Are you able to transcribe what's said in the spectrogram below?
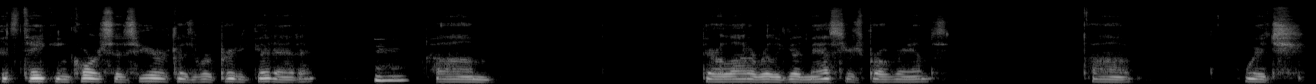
it's taking courses here because we're pretty good at it. Mhm. Um, there are a lot of really good master's programs, uh, which,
